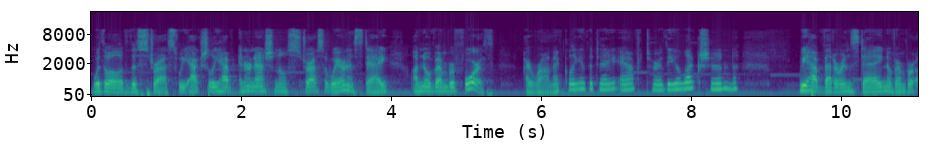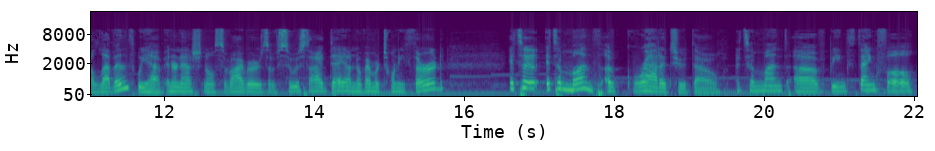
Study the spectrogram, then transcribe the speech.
with all of the stress. We actually have International Stress Awareness Day on November 4th, ironically, the day after the election. We have Veterans Day, November 11th. We have International Survivors of Suicide Day on November 23rd. It's a it's a month of gratitude though. It's a month of being thankful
